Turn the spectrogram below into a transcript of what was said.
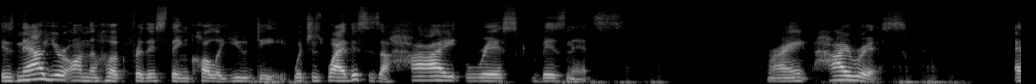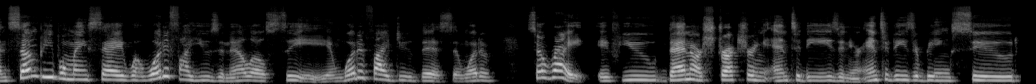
is now you're on the hook for this thing called a UD, which is why this is a high risk business right? High risk. And some people may say, well, what if I use an LLC? And what if I do this? And what if, so, right, if you then are structuring entities and your entities are being sued,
